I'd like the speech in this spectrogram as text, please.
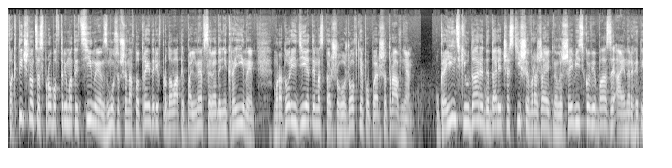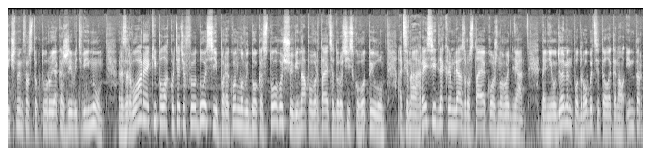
Фактично, це спроба втримати ціни, змусивши нафтотрейдерів продавати пальне всередині країни. Мораторій діятиме з 1 жовтня по 1 травня. Українські удари дедалі частіше вражають не лише військові бази, а й енергетичну інфраструктуру, яка живить війну. Резервуари, які палахкотять у Феодосії, переконливий доказ того, що війна повертається до російського тилу, а ціна агресії для Кремля зростає кожного дня. Даніл Дьомін, подробиці, телеканал Інтер,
